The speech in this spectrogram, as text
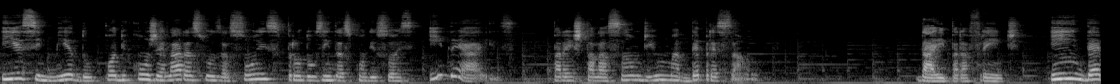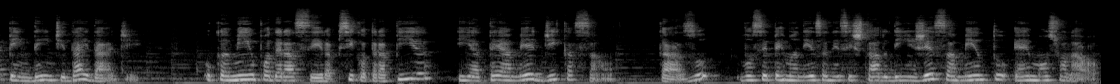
E esse medo pode congelar as suas ações, produzindo as condições ideais para a instalação de uma depressão. Daí para frente, independente da idade, o caminho poderá ser a psicoterapia e até a medicação caso você permaneça nesse estado de engessamento emocional.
